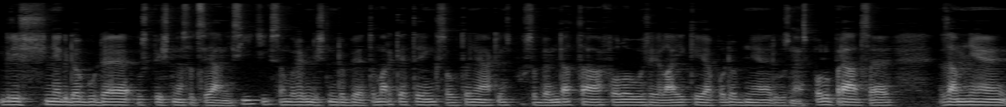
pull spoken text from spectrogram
když někdo bude úspěšný na sociálních sítích, samozřejmě v dnešní době je to marketing, jsou to nějakým způsobem data, followři, lajky a podobně, různé spolupráce, za mě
